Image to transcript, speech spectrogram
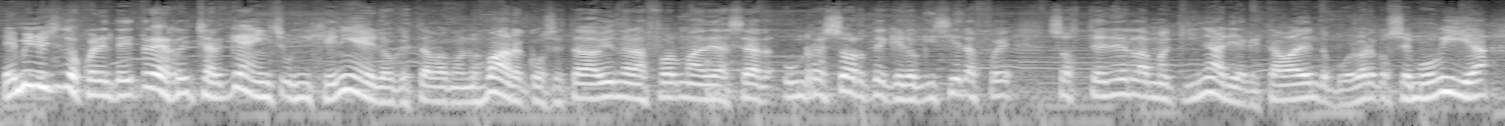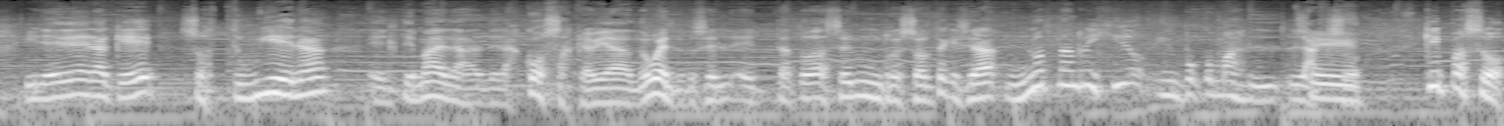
En 1943, Richard Gaines, un ingeniero que estaba con los barcos, estaba viendo la forma de hacer un resorte que lo que hiciera fue sostener la maquinaria que estaba dentro, porque el barco se movía y la idea era que sostuviera el tema de, la- de las cosas que había dando vuelta. Entonces él, él trató de hacer un resorte que sea no tan rígido y un poco más laxo. Sí. ¿Qué pasó?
